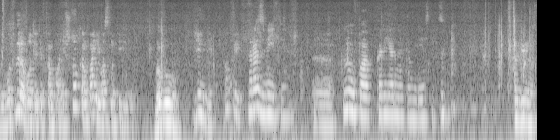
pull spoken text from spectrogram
говорю. Вот вы работаете в компании. Что в компании вас мотивирует? Бабу. Деньги. Окей. Развитие. Э, Ну, по карьерной там лестнице. Стабильность.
